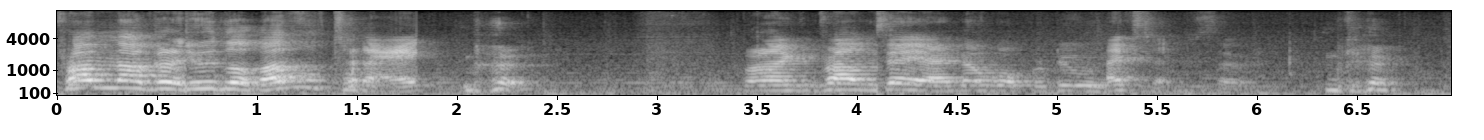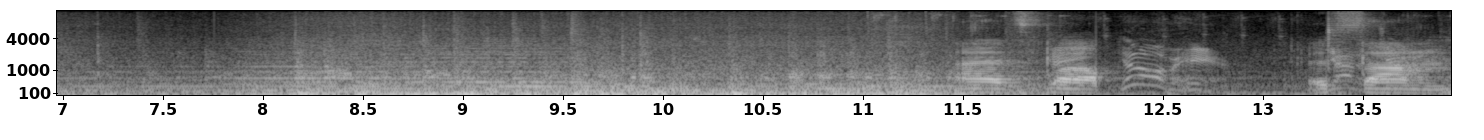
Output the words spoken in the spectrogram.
Probably not gonna do the level today, but I can probably say I know what we're doing next episode. Let's go. It's um.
